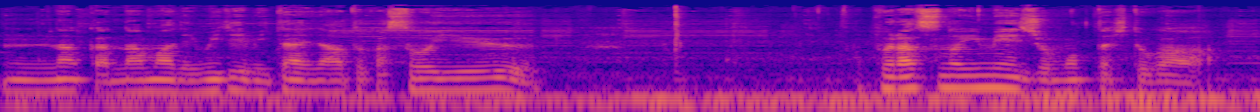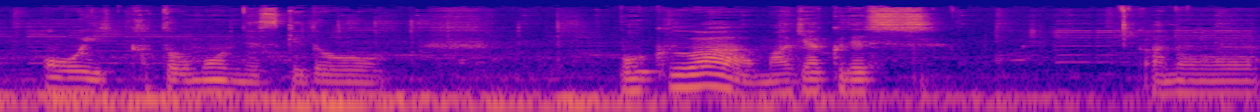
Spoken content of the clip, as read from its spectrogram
なんか生で見てみたいなとかそういうプラスのイメージを持った人が多いかと思うんですけど僕は真逆です。あの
